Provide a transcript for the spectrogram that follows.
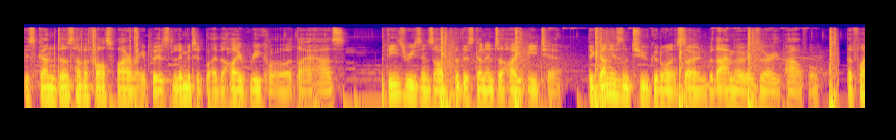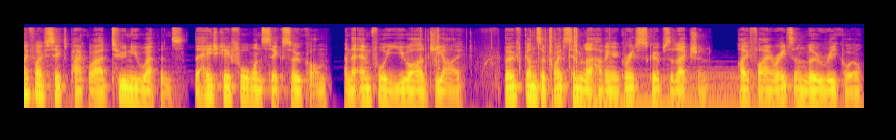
This gun does have a fast fire rate but is limited by the high recoil that it has. For these reasons I would put this gun into high B tier. The gun isn't too good on its own but the ammo is very powerful. The 556 pack will add two new weapons, the HK416 SOCOM and the M4 URGI. Both guns are quite similar having a great scope selection, high fire rates and low recoil.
